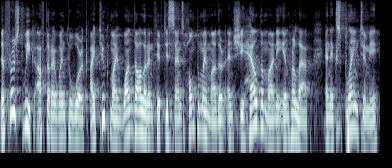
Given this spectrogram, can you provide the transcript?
The first week after I went to work, I took my $1.50 home to my mother and she held the money in her lap and explained to me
